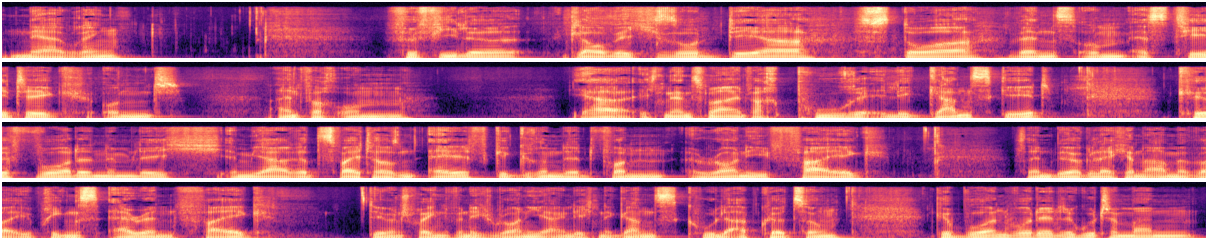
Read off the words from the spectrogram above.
näher bringen. Für viele, glaube ich, so der Store, wenn es um Ästhetik und einfach um ja, ich nenne es mal einfach pure Eleganz geht. Kiff wurde nämlich im Jahre 2011 gegründet von Ronnie Feig. Sein bürgerlicher Name war übrigens Aaron Feig. Dementsprechend finde ich Ronnie eigentlich eine ganz coole Abkürzung. Geboren wurde der gute Mann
